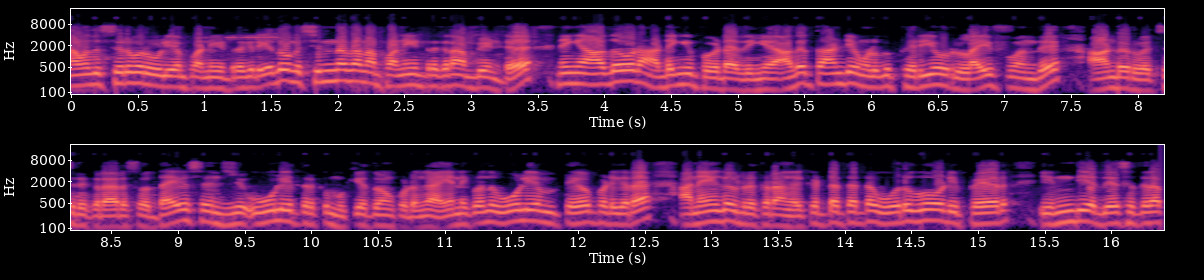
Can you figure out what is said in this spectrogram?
நான் வந்து சிறுவர் ஊழியம் பண்ணிகிட்டு இருக்கிறேன். ஏதோ ஒன்று சின்னதாக நான் பண்ணிகிட்டு இருக்கிறேன் அப்படின்ட்டு நீங்கள் அதோட அடங்கி போயிடாதீங்க. அதை தாண்டி உங்களுக்கு பெரிய ஒரு லைஃப் வந்து ஆண்டவர் வச்சிருக்கிறாரு. ஸோ தயவு செஞ்சு ஊழியத்திற்கு முக்கியத்துவம் கொடுங்க. எனக்கு வந்து ஊழியம் தேவைப்படுகிற அநேகர் இருக்கிறாங்க. கிட்டத்தட்ட ஒரு கோடி பேர் இந்திய தேசத்தில்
